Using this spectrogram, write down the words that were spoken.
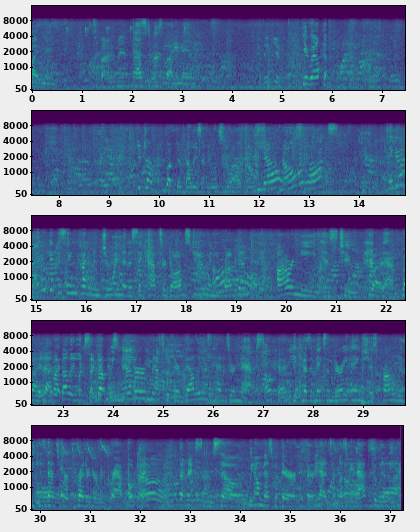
Spider-Man. Spider-Man. Has to be Spider-Man. Thank you. You're welcome. You don't rub their bellies every once in a while, don't you? No, No? sloths. They don't. They don't get the same kind of enjoyment as say cats or dogs do when you rub them. Oh. Our need is to pet Oh. Right, them. right, yeah, the belly looks like it But we to be- never mess with their bellies, heads, or necks. Okay. Because it makes them very anxious, probably because that's where a predator would grab them. Okay. Oh, that makes sense. So we don't mess with their with their heads unless we oh, absolutely Yeah. have.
